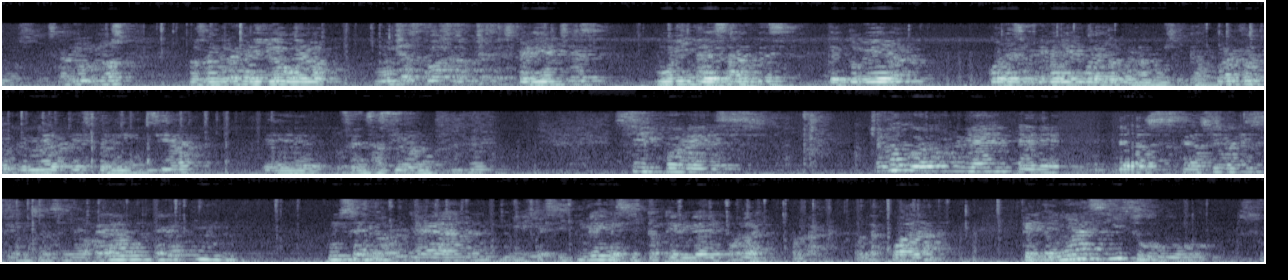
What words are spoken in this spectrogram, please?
los alumnos, nos han referido, bueno, muchas cosas, muchas experiencias muy interesantes que tuvieron con ese primer encuentro con la música. ¿Cuál fue tu primera experiencia eh, tu sensación. Sí, pues yo me acuerdo muy bien eh, de las canciones que nos enseñó. Era un, era un, señor, ya era un viejecito, que vivía ahí por la, por la, cuadra, que tenía así su, su,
